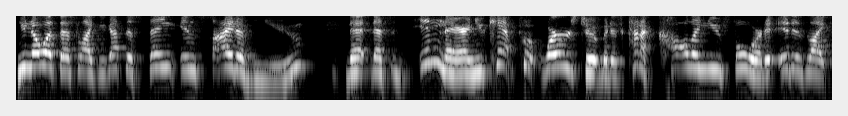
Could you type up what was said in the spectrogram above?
you know what that's like. You got this thing inside of you that that's in there, and you can't put words to it, but it's kind of calling you forward. it, it is like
